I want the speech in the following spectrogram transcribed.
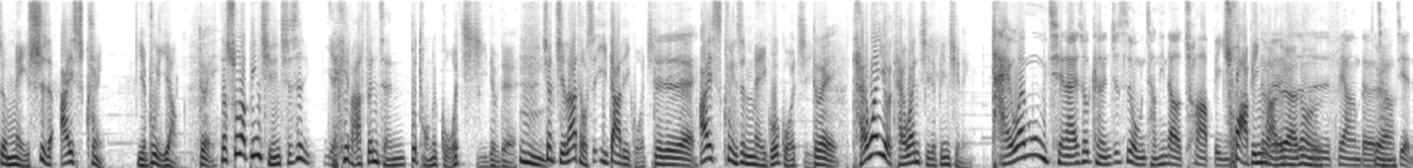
这美式的 ice cream 也不一样。对。那说到冰淇淋，其实也可以把它分成不同的国籍，对不对？嗯。像 gelato 是意大利国籍，对对对。ice cream 是美国国籍，对。台湾也有台湾籍的冰淇淋。台湾目前来说，可能就是我们常听到的串冰，串冰嘛，对啊，这种是非常的常见。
